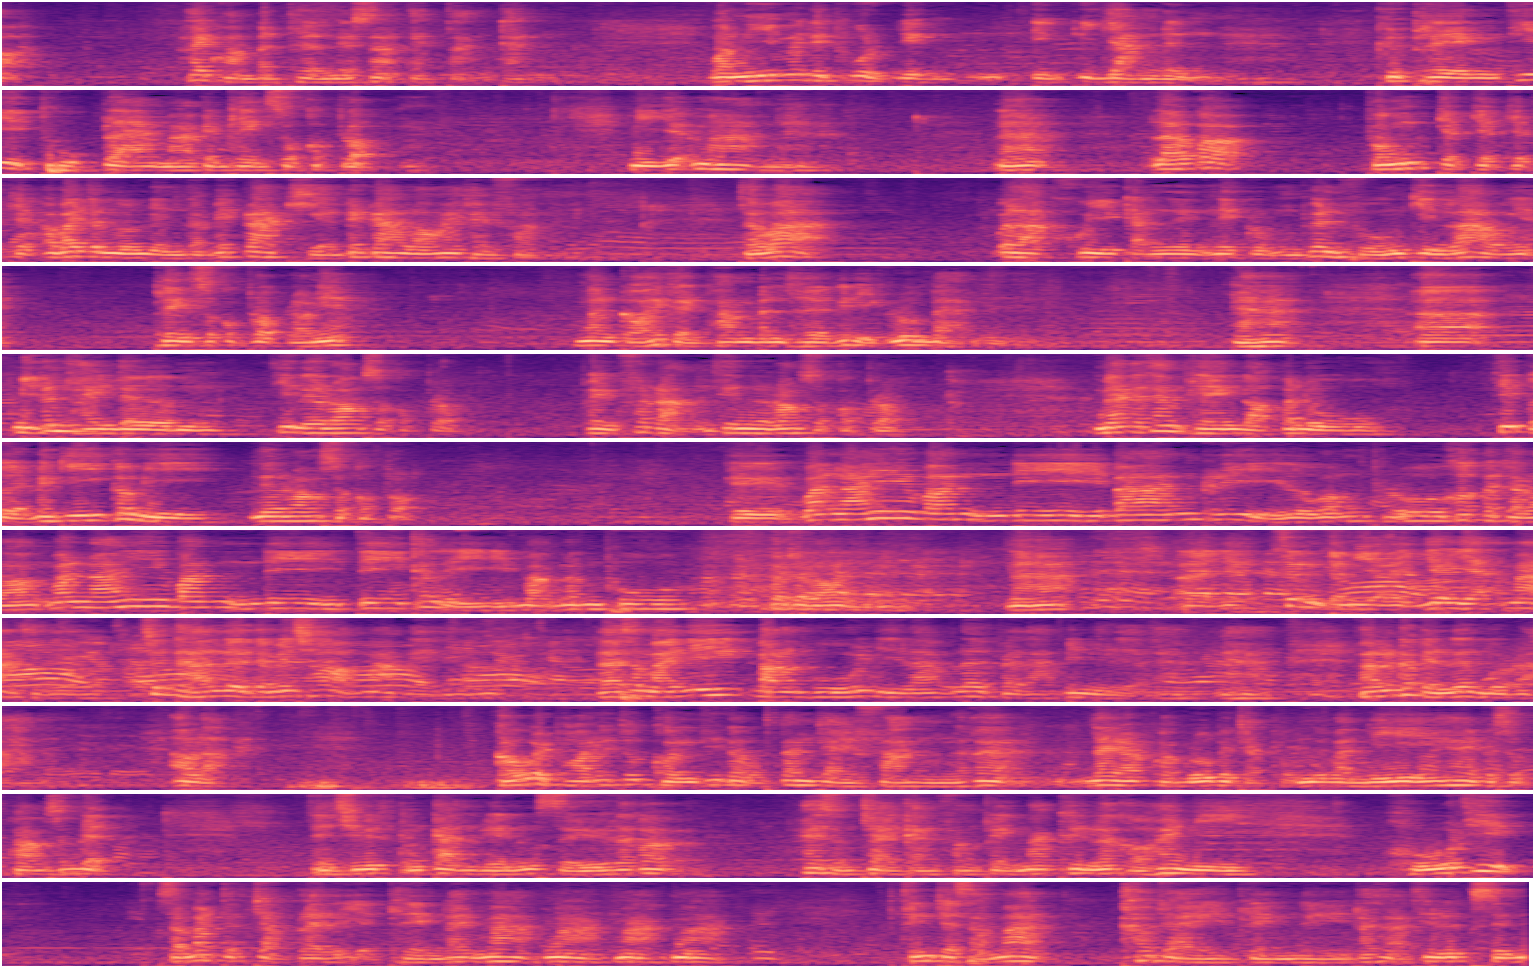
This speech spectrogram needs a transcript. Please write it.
ให้ความบันเทิงในลักษณะแตกต่างกัน วันนี้ไม่ได้พูดอีกอีกอีกอย่างหนึ่ง คือเพลงที่ถูกแปลงมาเป็นเพลงสกปรกมีเยอะมากนะฮะนะฮะแล้วก็ผมเก็บเก็บเก็บเก็บเอาไว้จำนวนหนึ่งแต่ไม่กล้าเขียนไม่กล้าร้องให้ใครฟัง แต่ว่า เวลาคุยกันในในกลุ่มเพื่อนฝูงกินเหล้าเนี่ยเพลงสกปรกเหล่าเนี้ยมันก่อให้เกิดความบันเทิงขึ้นอีกรูปแบบหนึ่งนะฮะเอ่อมีทั้งไทยเดิมที่เนื้อร้องสกปรก เพลงฝรั่งที่เนื้อร้องสกปรก แม้กระทั่งเพลงดอกประดูที่เปิดเมื่อกี้ก็มีเนื้อร้องสกปรก คือวันไหนวันดีบ้านกรีหลวงพลูเขาก็จะร้องวันไหนวันดีตีกะหรี่บางลำพูก็จะร้องนะฮะอะไรเนี่ยซึ่งจะมีอะไรเยอะแยะมากเดียซึ่งทหารเรือจะไม่ชอบมากเลยแต่สมัยนี้บางลำพูไม่มีแล้วเลิกไปแล้วไม่มีเหลือแล้วนะฮะเพราะนั้นก็เป็นเรื่องโบราณเอาล่ะขออวยพรให้ทุกคนที่ตั้งอกตั้งใจฟังแล้วก็ได้รับความรู้ไปจากผมในวันนี้ให้ประสบความสำเร็จ ในชีวิตของการเรียนหนังสือแล้วก็ให้สนใจการฟังเพลงมากขึ้น แล้วขอให้มีหูที่สามารถจะจับรายละเอียดเพลงได้มากมากมากมากถึงจะสามารถเข้าใจเพลงในลักษณะที่ลึกซึ้ง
